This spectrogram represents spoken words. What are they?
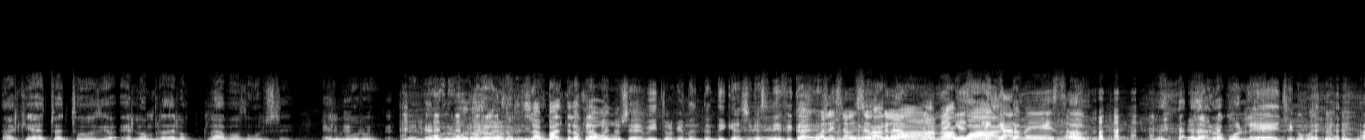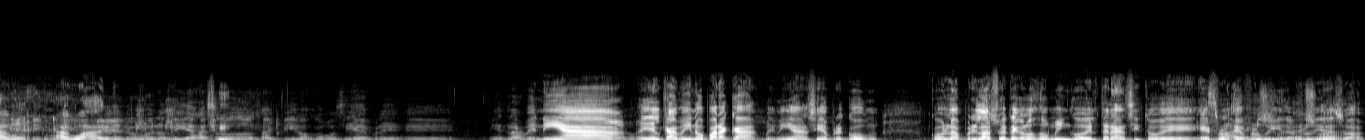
aquí a este estudio, el hombre de los clavos dulces, el gurú. El El gurú. gurú de los pero gurús. la parte de los clavos dulces de Víctor, que no entendí. ¿Qué, qué significa eso? ¿Cuáles son esos Agua- clavos? No, mí hay que explicarme eso. Agu- El arroz con leche, ¿cómo es? Agu- Aguanta. Bueno, buenos días a todos, activos como siempre. Eh, mientras venía en el camino para acá, venía siempre con, con la, la suerte que los domingos el tránsito es, es, flu- es fluido, es Es fluido, es suave.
